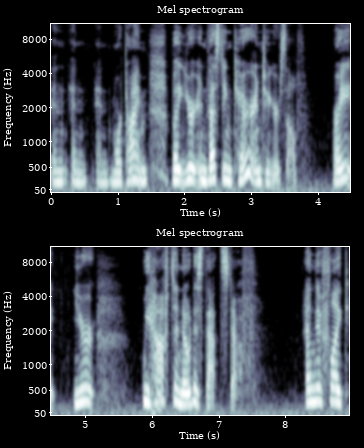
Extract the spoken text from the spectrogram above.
and and and more time, but you're investing care into yourself right? You're we have to notice that stuff. And if like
